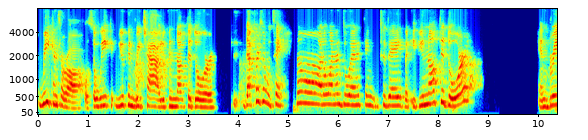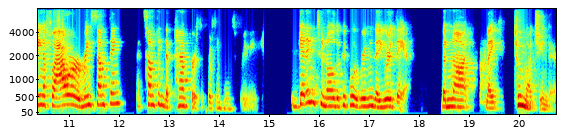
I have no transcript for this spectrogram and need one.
Weekends are awful. So we you can reach out, you can knock the door, that person would say, No, I don't want to do anything today. But if you knock the door and bring a flower or bring something, that's something that pampers the person who's grieving. Getting to know the people who are grieving that you're there, but not like too much in there.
